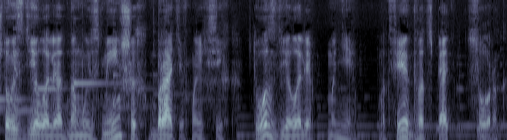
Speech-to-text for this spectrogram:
что вы сделали одному из меньших братьев моих сих, то сделали мне. Матфея 25:40.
